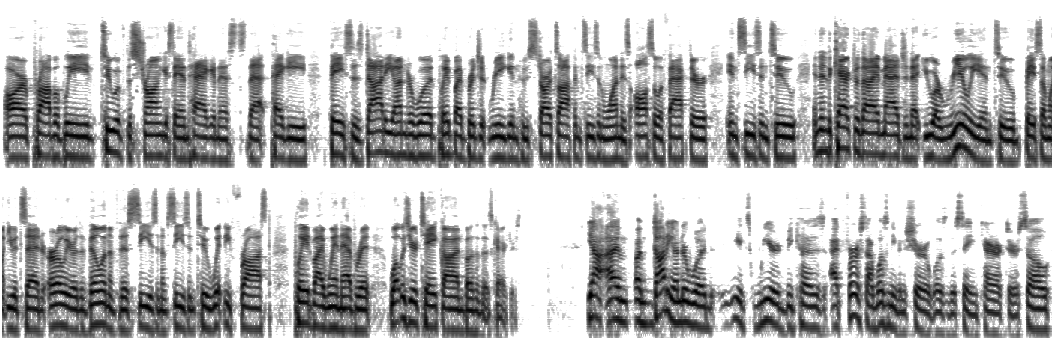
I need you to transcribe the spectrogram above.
are probably two of the strongest antagonists that Peggy faces. Dottie Underwood, played by Bridget Regan, who starts off in season one, is also a factor in season two. And then the character that I imagine that you are really into, based on what you had said earlier, the villain of this season of season two, Whitney Frost, played by Wynn Everett. What was your take on both of those characters? Yeah, I'm, I'm Dottie Underwood. It's weird because at first I wasn't even sure it was the same character. So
